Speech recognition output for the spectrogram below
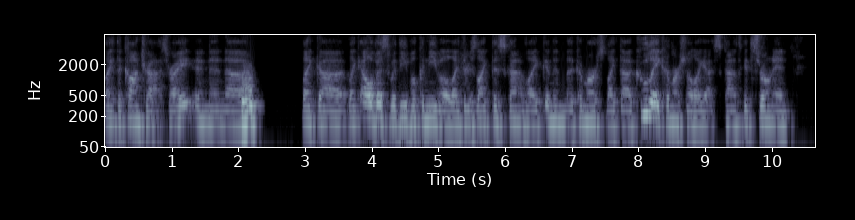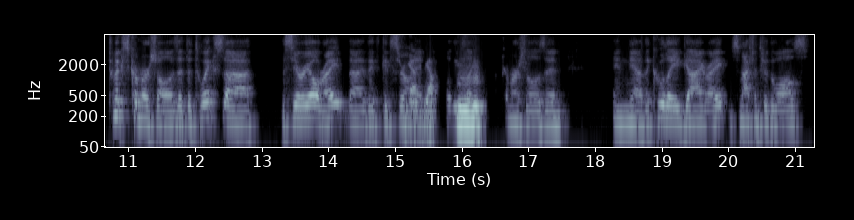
like the contrast, right? And then uh mm-hmm. like uh like Elvis with Evel Knievel, like there's like this kind of like, and then the commercial, like the Kool Aid commercial, I guess, kind of gets thrown in. Twix commercial, is it the Twix uh the cereal, right? Uh, that gets thrown yeah, in. Yeah. All these mm-hmm. like commercials and and yeah, the Kool Aid guy, right, smashing through the walls.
